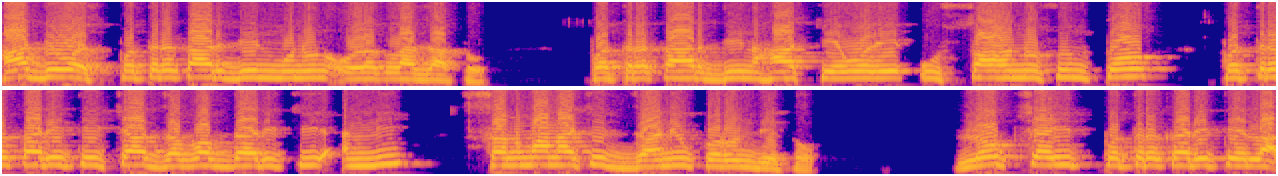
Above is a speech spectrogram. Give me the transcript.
हा दिवस पत्रकार दिन म्हणून ओळखला जातो. पत्रकार दिन हा केवळ एक उत्साह नसून तो पत्रकारितेच्या जबाबदारीची आणि सन्मानाची जाणीव करून देतो. लोकशाहीत पत्रकारितेला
